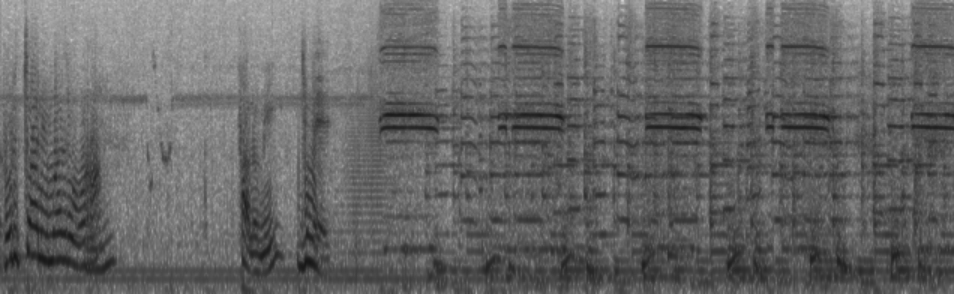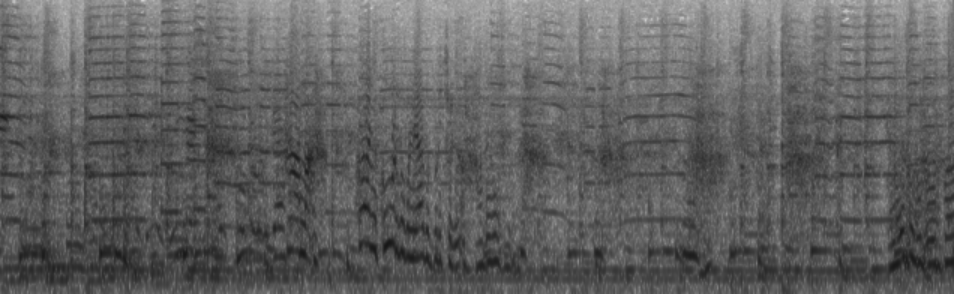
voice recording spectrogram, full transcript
உரிச்ச பெருச்சாணி மாதிரி ஓடுறான் Follow me. Joy. ஆமா கொஞ்சம் கூடுறதுக்குள்ளையாவது பிடிச்சிடலாம் அதான் எங்கிட்டு கொண்டு வரப்பா?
